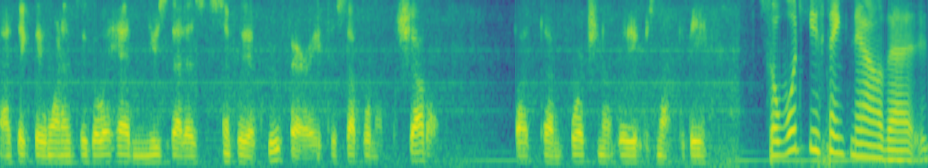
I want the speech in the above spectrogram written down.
I think they wanted to go ahead and use that as simply a crew ferry to supplement the shuttle, but unfortunately, it was not to be. So, what do you think now that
